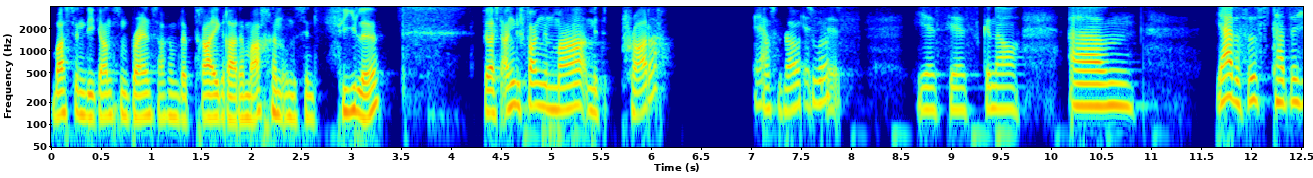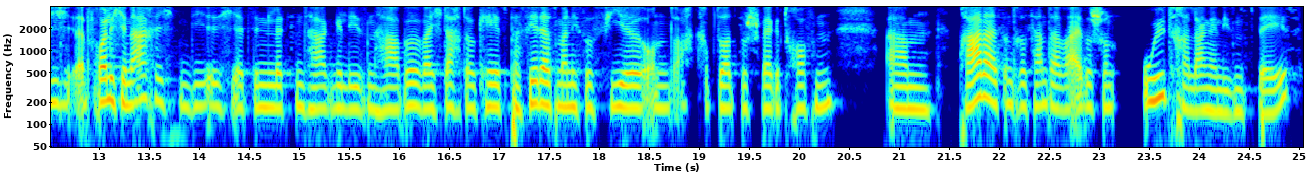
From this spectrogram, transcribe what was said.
was denn die ganzen Brands auch im Web 3 gerade machen. Und es sind viele. Vielleicht angefangen mal mit Prada. Ja, Hast du dazu yes, was? Yes, yes, yes genau. Ähm, ja, das ist tatsächlich erfreuliche Nachrichten, die ich jetzt in den letzten Tagen gelesen habe, weil ich dachte, okay, jetzt passiert erstmal nicht so viel und ach, Krypto hat so schwer getroffen. Ähm, Prada ist interessanterweise schon ultra lange in diesem Space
